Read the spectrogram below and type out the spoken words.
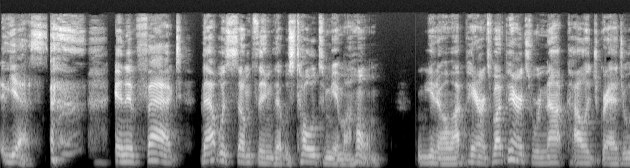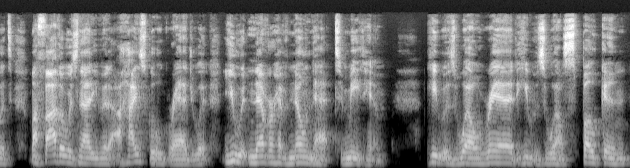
yes. and in fact, that was something that was told to me in my home. You know, my parents, my parents were not college graduates. My father was not even a high school graduate. You would never have known that to meet him. He was well read. He was well spoken,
